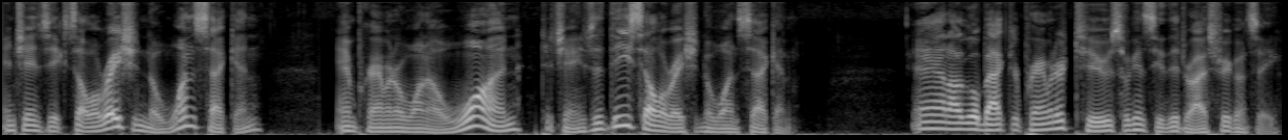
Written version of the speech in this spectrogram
and change the acceleration to 1 second, and parameter 101 to change the deceleration to 1 second. And I'll go back to parameter 2 so we can see the drive's frequency.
